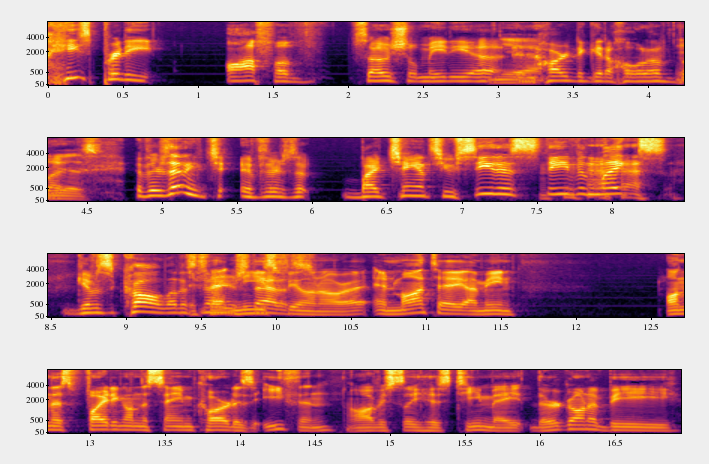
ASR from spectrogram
He's pretty off of social media and hard to get a hold of. But he if there's any, if there's a by chance you see this Stephen Lakes, give us a call. Let us If know that your knee's status. feeling all right, and Monte, I mean, on this fighting on the same card as Ethan, obviously his teammate, they're going to be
